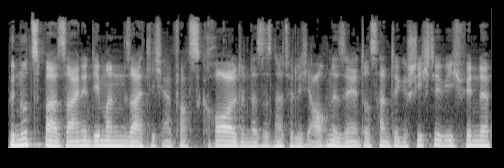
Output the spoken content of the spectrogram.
benutzbar sein, indem man seitlich einfach scrollt. Und das ist natürlich auch eine sehr interessante Geschichte, wie ich finde.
